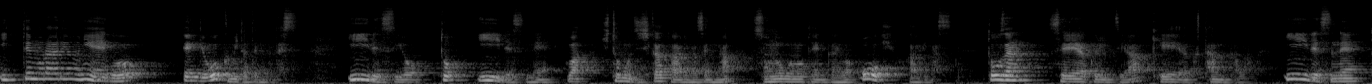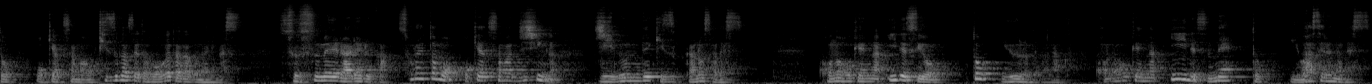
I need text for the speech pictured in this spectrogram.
言ってもらえるように営業営業を組み立てるのです。いいですよといいですねは一文字しか変わりませんがその後の展開は大きく変わります。当然制約率や契約単価はいいですねとお客様を気づかせた方が高くなります。進められるかそれともお客様自身が自分で気づくかの差です。この保険がいいですよというのではなくこの保険がいいですねと言わせるのです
